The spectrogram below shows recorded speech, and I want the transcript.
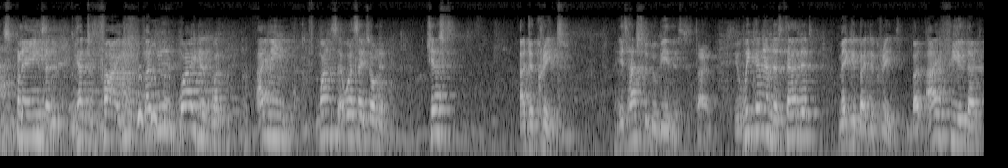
explains and you have to fight. But you, why did what? I mean, once once I told him, just a decree. It has to be this time. If we can understand it, make it by decree. But I feel that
